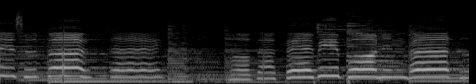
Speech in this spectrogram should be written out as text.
Is the birthday of that baby born in Bethlehem,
